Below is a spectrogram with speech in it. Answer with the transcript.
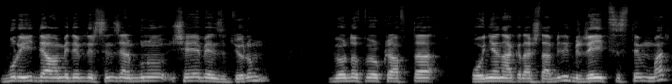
burayı devam edebilirsiniz. Yani bunu şeye benzetiyorum. World of Warcraft'ta oynayan arkadaşlar bilir bir raid sistemi var.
